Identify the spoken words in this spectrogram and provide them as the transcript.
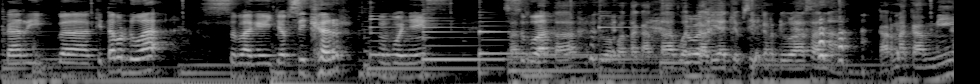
dari eh, kita berdua sebagai job seeker mempunyai satu sebuah kata dua patah kata buat Dua. kalian job seeker di luar sana. Karena kami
